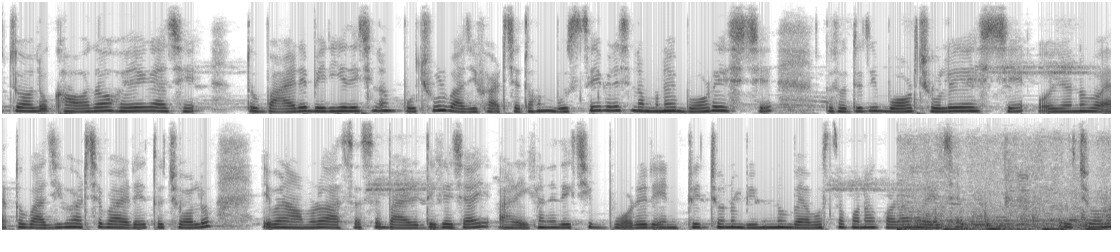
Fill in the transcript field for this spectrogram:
চলো খাওয়া দাওয়া হয়ে গেছে। তো বাইরে বেরিয়ে দেখছিলাম প্রচুর বাজি ফাটছে। তখন বুঝতেই পেরেছিলাম মনে হয় বর এসছে। তো সত্যি বর চলে এসছে। ওই জন্য এত বাজি ফাটছে বাইরে। তো চলো এবার আমরাও আস্তে আস্তে বাইরের দিকে যাই। আর এখানে দেখছি বরের এন্ট্রির জন্য বিভিন্ন ব্যবস্থাপনা করা হয়েছে। তো চলো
